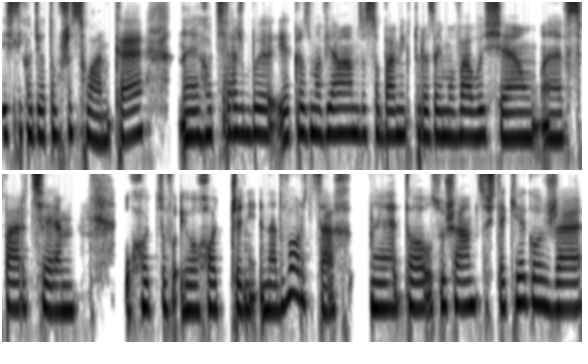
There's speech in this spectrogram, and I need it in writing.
jeśli chodzi o tą przesłankę. E, chociażby jak rozmawiałam z osobami, które zajmowały się e, wsparciem uchodźców i uchodźczyń na dworcach, e, to usłyszałam coś takiego, że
